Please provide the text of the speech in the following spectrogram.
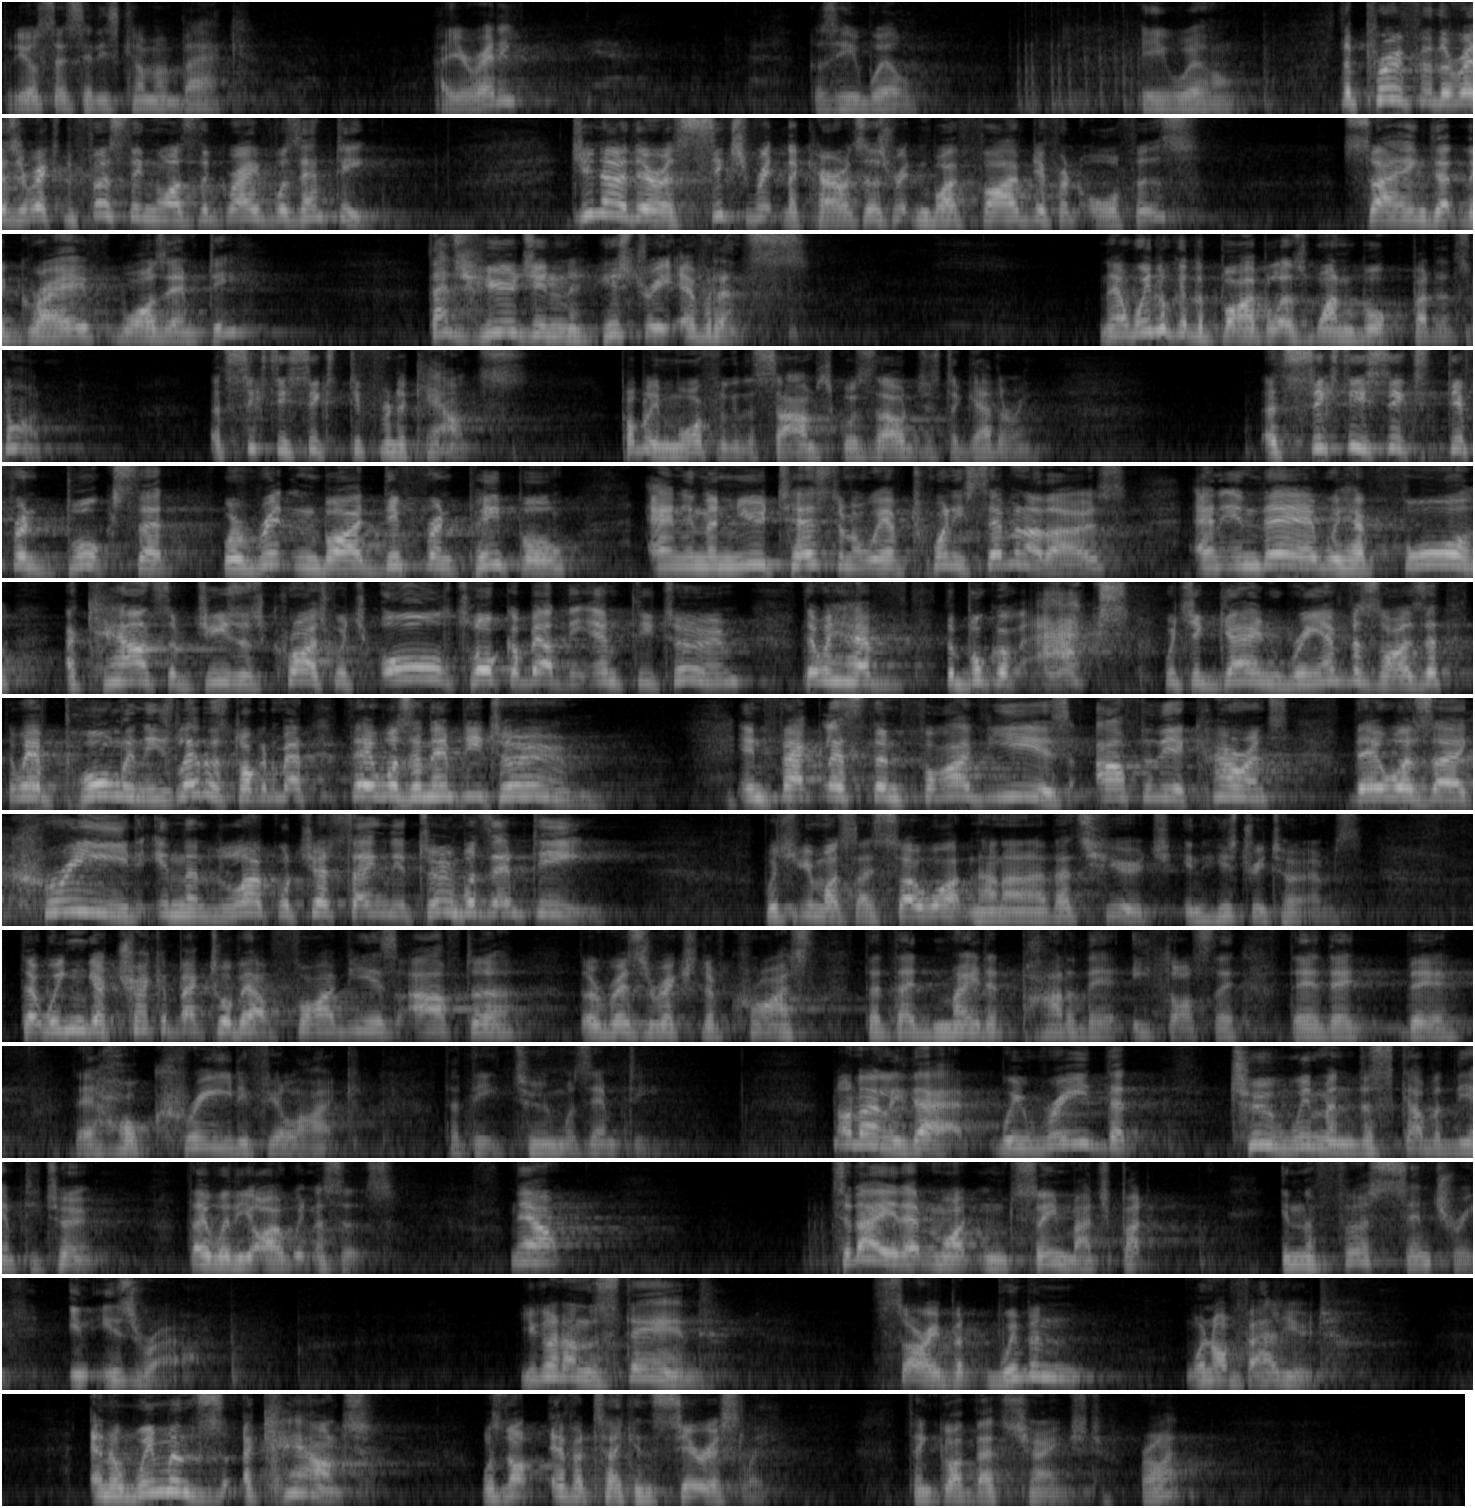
But he also said he's coming back. Are you ready? Because he will. He will. The proof of the resurrection, the first thing was the grave was empty. Do you know there are six written occurrences written by five different authors saying that the grave was empty? That's huge in history evidence. Now, we look at the Bible as one book, but it's not. It's 66 different accounts. Probably more if you look at the Psalms because they were just a gathering. It's 66 different books that were written by different people. And in the New Testament, we have 27 of those. And in there, we have four accounts of Jesus Christ, which all talk about the empty tomb. Then we have the book of Acts, which again re emphasizes it. Then we have Paul in his letters talking about there was an empty tomb. In fact, less than five years after the occurrence, there was a creed in the local church saying the tomb was empty. Which you might say, so what? No, no, no, that's huge in history terms. That we can go track it back to about five years after the resurrection of Christ, that they'd made it part of their ethos, their, their, their, their, their whole creed, if you like, that the tomb was empty. Not only that, we read that two women discovered the empty tomb. They were the eyewitnesses. Now, today that mightn't seem much, but in the first century in Israel, you've got to understand sorry, but women were not valued. And a woman's account was not ever taken seriously. Thank God that's changed, right?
